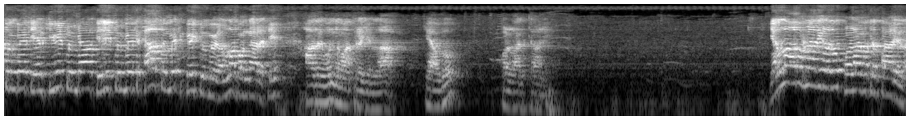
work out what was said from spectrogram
ತುಂಬೈತಿ ಏನು ಕಿವಿ ತುಂಬ್ಯಾವ ತಿಳಿ ತುಂಬೈತಿ ಕಾಲು ತುಂಬೈತಿ ಕೈ ತುಂಬ್ಯಾವ ಎಲ್ಲ ಬಂಗಾರ ಐತಿ. ಆದರೆ ಒಂದು ಮಾತ್ರ ಇಲ್ಲ. ಯಾವುದು? ಕೊಳ್ಳಾಗ್ತಾಳೆ ಎಲ್ಲ ಆಭರಣಾದಿಗಳದು ಕೊಳ್ಳಾಗುತ್ತೆ ತಾಳಿಲ್ಲ ತಾಳೆ ಇಲ್ಲ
